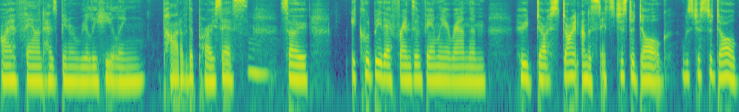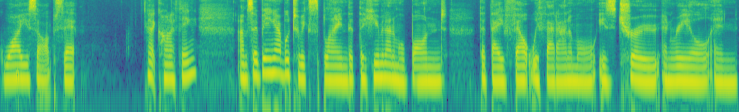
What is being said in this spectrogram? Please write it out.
I have found has been a really healing part of the process. Mm. So it could be their friends and family around them who just don't understand. It's just a dog. It was just a dog. Why are you so upset? That kind of thing. Um, so being able to explain that the human animal bond that they felt with that animal is true and real and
